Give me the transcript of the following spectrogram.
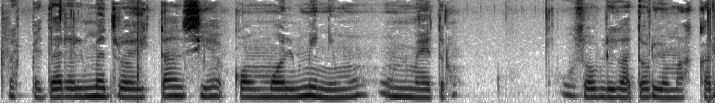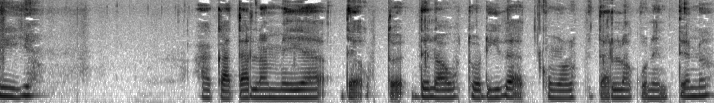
respetar el metro de distancia como el mínimo, un metro, uso obligatorio de mascarilla, acatar las medidas de, la autoridad, como respetar la cuarentena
